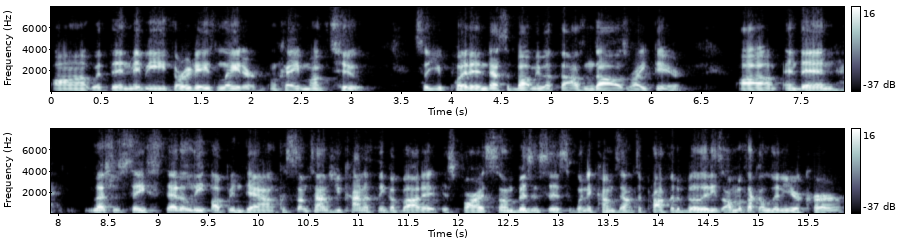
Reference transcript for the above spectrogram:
uh, within maybe 30 days later, okay, month two. So you put in, that's about maybe a $1,000 right there. Um, and then let's just say steadily up and down because sometimes you kind of think about it as far as some businesses when it comes down to profitability it's almost like a linear curve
